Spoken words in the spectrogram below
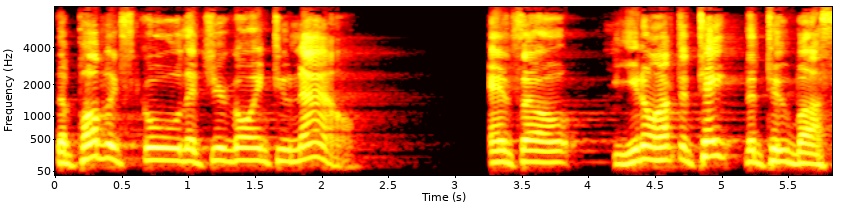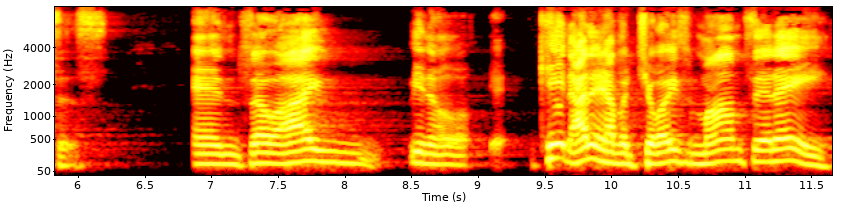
the public school that you're going to now. And so you don't have to take the two buses. And so I, you know, kid, I didn't have a choice. Mom said, Hey,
